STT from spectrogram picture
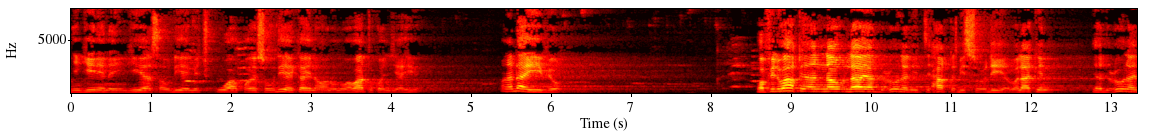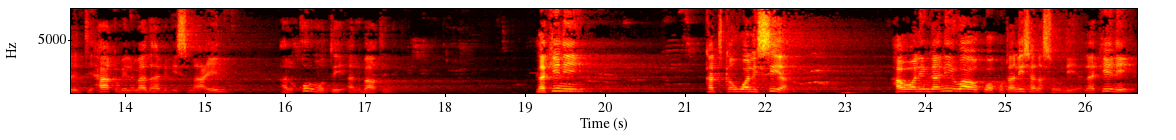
nyingine inaingia Saudia imechukua. Kwa hiyo Saudia ikawa inawanunua watu kwa njia hiyo. Wanadai hivyo وفي الواقع أنه لا يدعون الاتحاق بالسعودية ولكن يدعون الاتحاق بالمذهب الإسماعيل القرمطي الباطني lakini katika uhalisia hawalinganii wao kuwakutanisha na Saudia lakini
